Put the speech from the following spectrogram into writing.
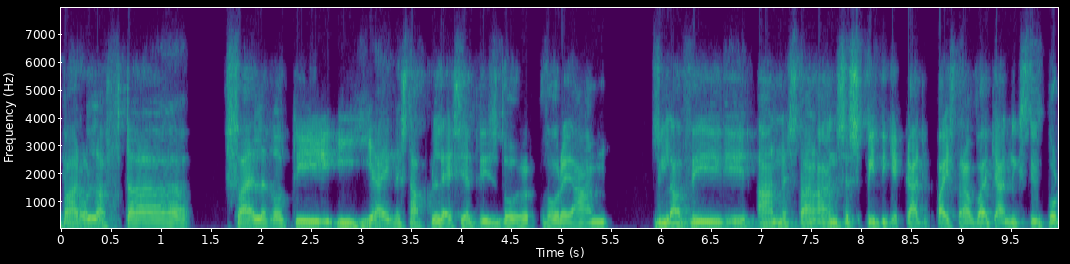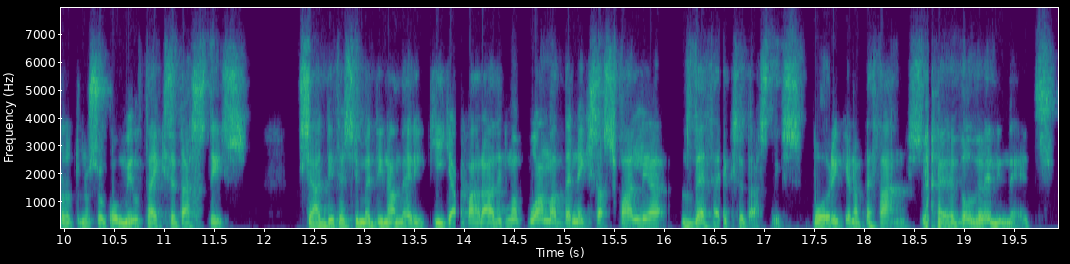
Παρ' όλα αυτά θα έλεγα ότι η υγεία είναι στα πλαίσια της δωρεάν Δηλαδή, αν, αν είσαι σπίτι και κάτι πάει στραβά και ανοίξεις την πόρτα του νοσοκομείου, θα εξεταστείς. Σε αντίθεση με την Αμερική, για παράδειγμα, που άμα δεν έχεις ασφάλεια, δεν θα εξεταστείς. Μπορεί και να πεθάνεις. Εδώ δεν είναι έτσι.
